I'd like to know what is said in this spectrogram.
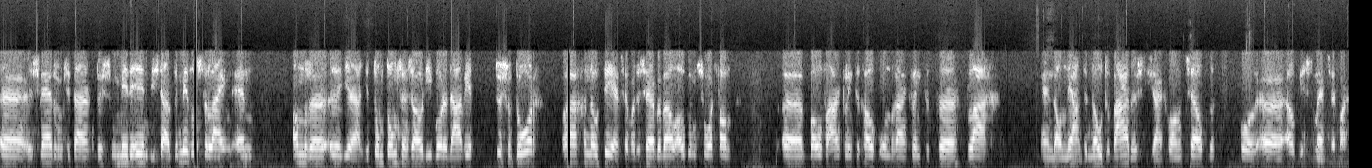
Eh, een snare drum zit daar dus middenin, die staat op de middelste lijn. En andere, eh, ja, je tomtoms en zo, die worden daar weer tussendoor eh, genoteerd. Zeg maar. Dus ze hebben wel ook een soort van, eh, bovenaan klinkt het hoog, onderaan klinkt het eh, laag. En dan, ja, de notenwaardes, die zijn gewoon hetzelfde voor eh, elk instrument, zeg maar.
